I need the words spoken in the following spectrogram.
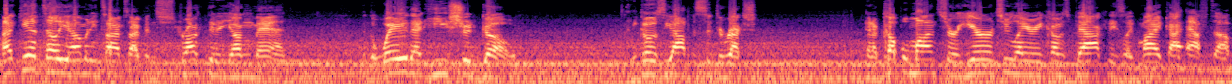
I can't tell you how many times I've instructed a young man in the way that he should go, and he goes the opposite direction. And a couple months or a year or two later, he comes back and he's like, Mike, I effed up.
